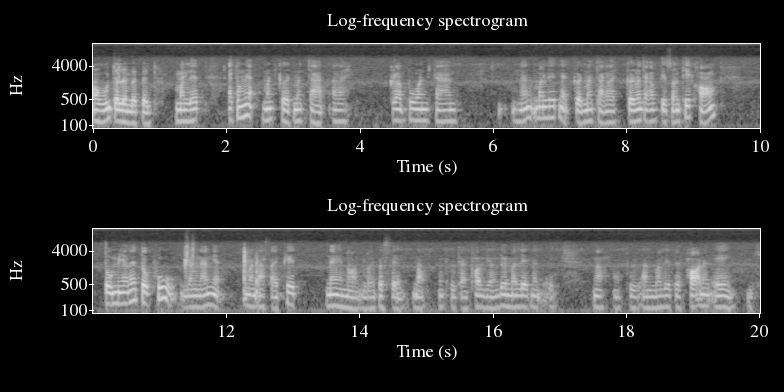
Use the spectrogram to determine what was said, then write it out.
อาวุธเจริญไปเป็นมเมล็ด ไอ้ตรงเนี้ยมันเกิดมาจากอะไร กระบวนการ นั้นมเมล็ดเนี่ยเกิดมาจากอะไร เกิดมาจากการปฏิสนธิของตัวเมียและตัวผู้ ดังนั้นเนี่ยมันอาศัยเพศแน่นอนร้อยเปอร์เซ็นต์นะนั่นคือการเพาะเลี้ยงด้วยเมล็ดนั่นเองนะคืออันเมล็ดไปเพาะนั่นเองโอเค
